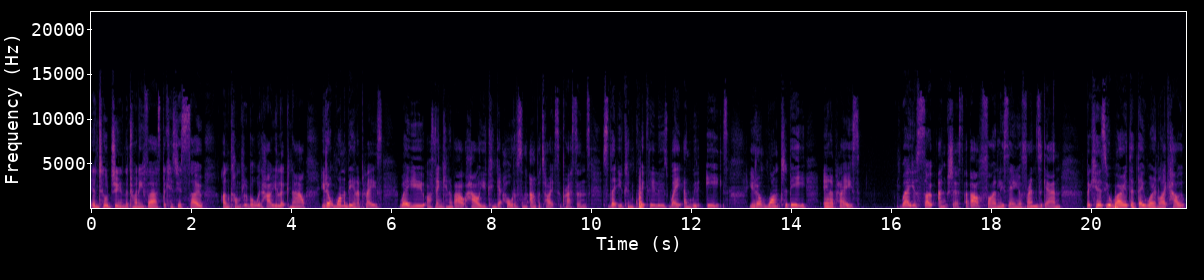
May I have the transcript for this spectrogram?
until June the 21st because you're so uncomfortable with how you look now. You don't want to be in a place where you are thinking about how you can get hold of some appetite suppressants so that you can quickly lose weight and with ease. You don't want to be in a place where you're so anxious about finally seeing your friends again because you're worried that they won't like how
